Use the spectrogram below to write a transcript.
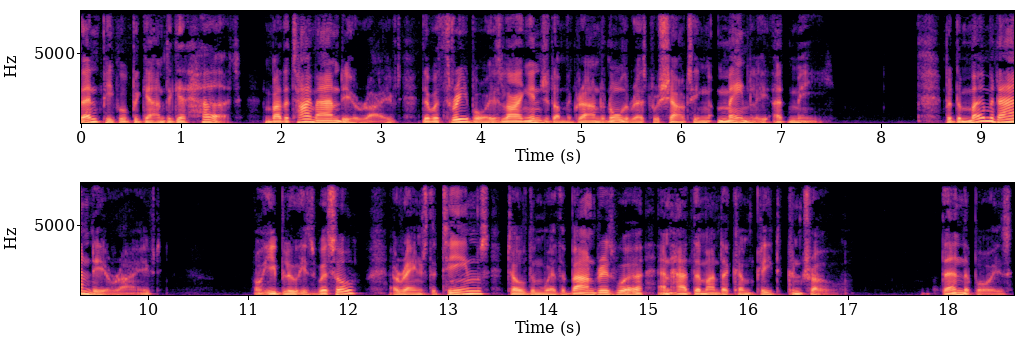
Then people began to get hurt, and by the time Andy arrived, there were three boys lying injured on the ground, and all the rest were shouting mainly at me. But the moment Andy arrived, oh, he blew his whistle, arranged the teams, told them where the boundaries were, and had them under complete control. Then the boys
